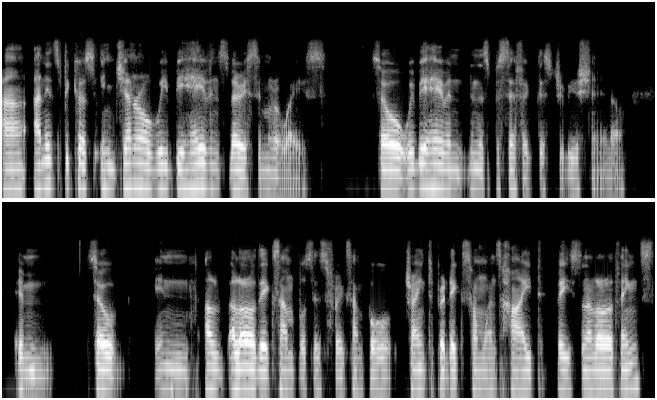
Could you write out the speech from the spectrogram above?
uh, and it's because in general we behave in very similar ways. So we behave in, in a specific distribution you know. In, so in a, a lot of the examples is for example trying to predict someone's height based on a lot of things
